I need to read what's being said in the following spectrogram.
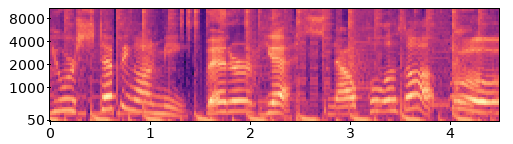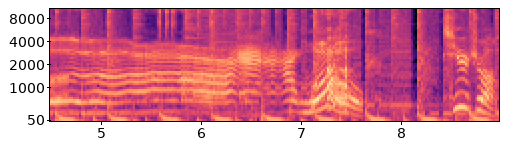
You were stepping on me. Better? Yes, now pull us up. Uh, whoa! Oh. Teardrop,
